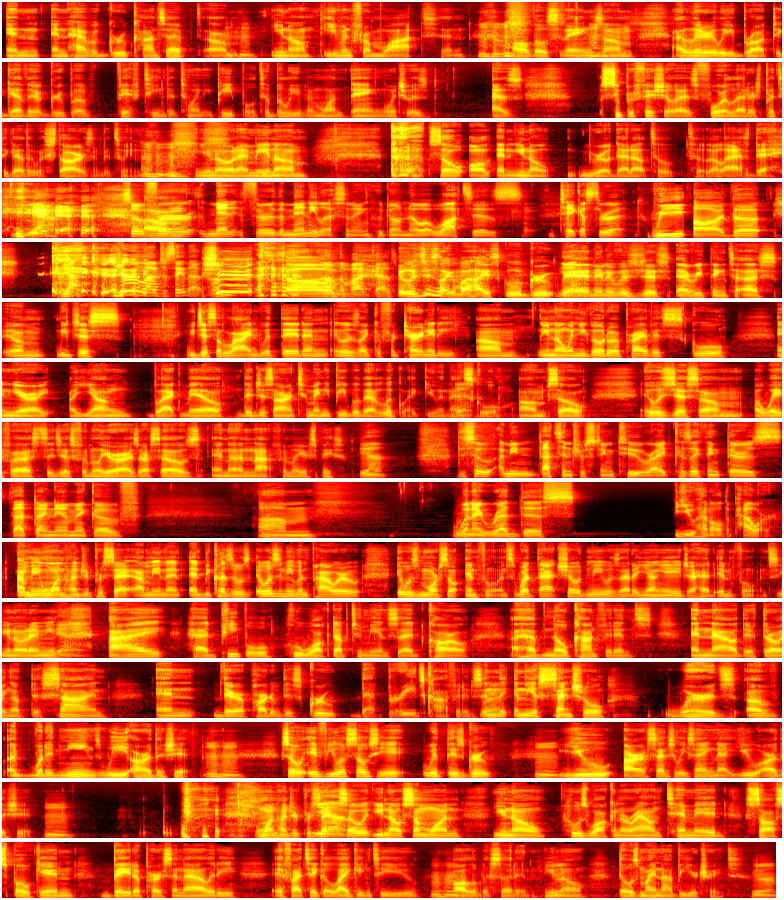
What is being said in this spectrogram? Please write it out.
and and have a group concept. Um, Mhm. you know, even from Watts and Mhm. all those things. Mhm. Um, I literally brought together a group of 15 to 20 people to believe in one thing, which was as superficial as four letters put together with stars in between them. Mhm. You know what I mean? Mhm. Um so all and you know, we wrote that out till till the last day. Yeah. So Um, for many for the many listening who don't know what Watts is, take us through it. we are the Yeah, you're allowed to say that on- Shit. on, the Um, podcast. it was just like my high school group, Yeah. man, and it was just everything to us. Um, we just we just aligned with it, and it was like a fraternity. Um, you know, when you go to a private school, and you're a, a young black male, there just aren't too many people that look like you in that Yeah. school. Um, so it was just um, a way for us to just familiarize ourselves in a not familiar space. Yeah. So, I mean, that's interesting too, right? Because I think there's that dynamic of, um, when I read this, you had all the power. I mean, one hundred percent. I mean, and, and because it was, it wasn't even power. It was more so influence. What that showed me was at a young age, I had influence. You know what I mean? Yeah. I had people who walked up to me and said, "Carl, I have no confidence," and now they're throwing up this sign, and they're a part of this group that breeds confidence. In the in the essential words of, of what it means, we are the shit. Mm-hmm. So if you associate with this group, Hmm. you are essentially saying that you are the shit. Hmm. 100%. Yeah. So, you know, someone, you know, who's walking around timid, soft spoken, beta personality, if I take a liking to you, Mm-hmm. all of a sudden, you know, those might not be your traits. Yeah.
